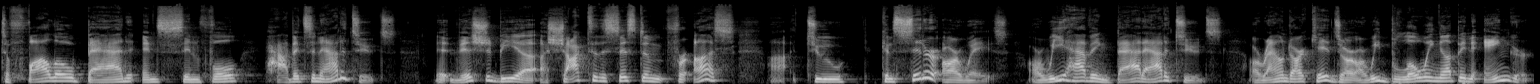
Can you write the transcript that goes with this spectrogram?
to follow bad and sinful habits and attitudes? This should be a, a shock to the system for us uh, to consider our ways. Are we having bad attitudes around our kids? Or are we blowing up in anger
